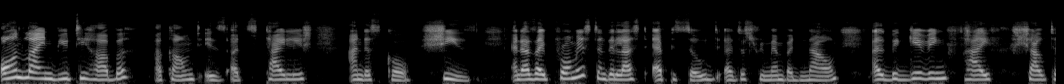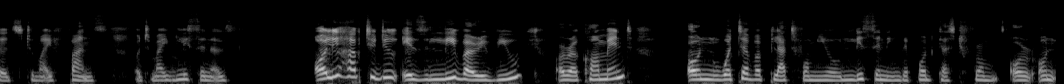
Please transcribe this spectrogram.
online beauty hub account is at stylish underscore she's. And as I promised in the last episode, I just remembered now, I'll be giving five shout outs to my fans or to my listeners. All you have to do is leave a review or a comment on whatever platform you're listening the podcast from or on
